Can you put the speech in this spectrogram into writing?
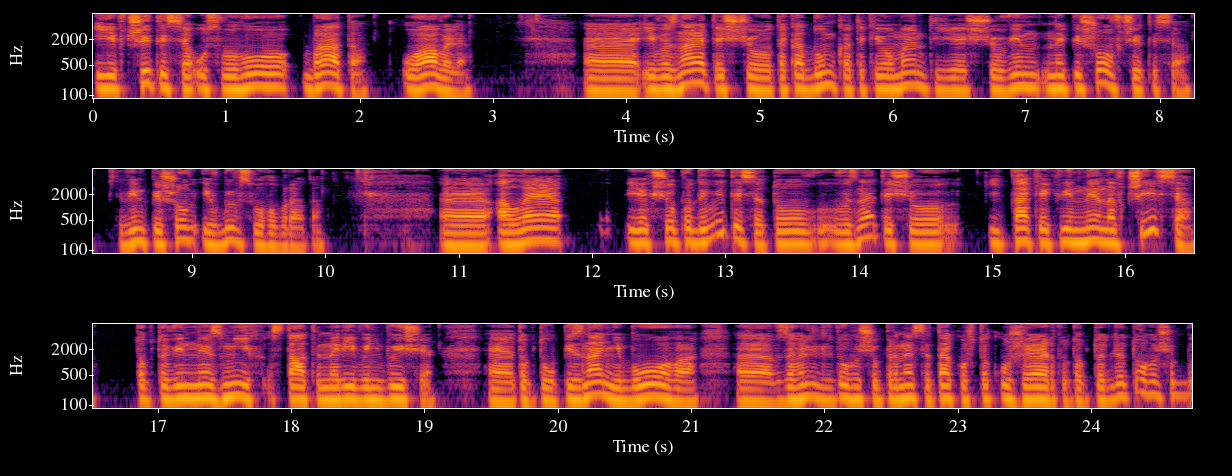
і вчитися у свого брата, у Авеля. І ви знаєте, що така думка, такий момент є, що він не пішов вчитися, він пішов і вбив свого брата. Але якщо подивитися, то ви знаєте, що і так як він не навчився, тобто він не зміг стати на рівень вище, е, тобто у пізнанні Бога, е, взагалі для того, щоб принести також таку жертву, тобто для того, щоб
